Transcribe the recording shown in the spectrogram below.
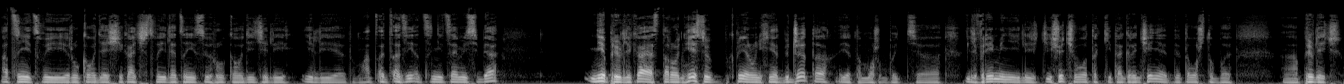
оценить свои руководящие качества или оценить своих руководителей или там, оценить сами себя, не привлекая сторонних. Если, к примеру, у них нет бюджета, или там может быть э, или времени, или еще чего-то, какие-то ограничения для того, чтобы э, привлечь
